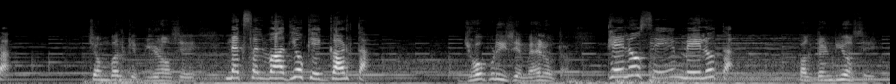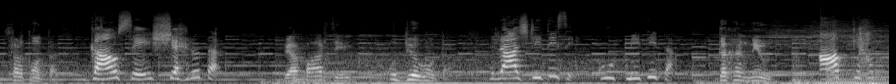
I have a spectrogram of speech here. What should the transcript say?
तक चंबल के पीड़ों से नक्सलवादियों के गढ़ तक झोपड़ी से महलों तक ठेलों से मेलों तक पगडंडियों से सड़कों तक गाँव से शहरों तक व्यापार से उद्योगों तक। राजनीति से कूटनीति तक। दखल न्यूज़। आपके हक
